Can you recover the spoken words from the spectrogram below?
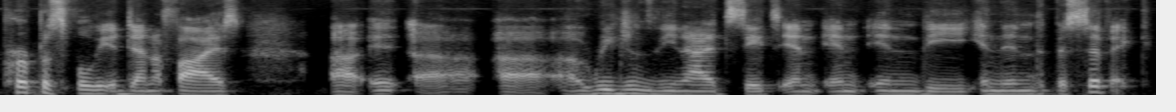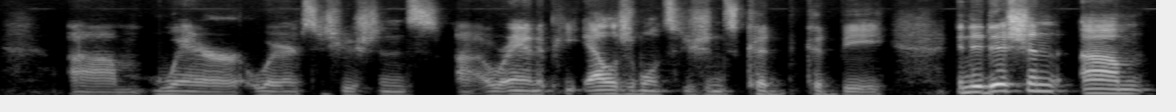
purposefully identifies uh, uh, uh, regions of the United States and, and in the and in the Pacific um, where where institutions uh, or ANP eligible institutions could could be. In addition, um,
